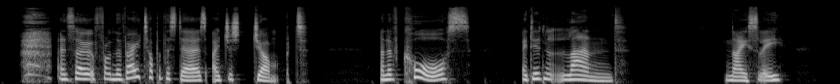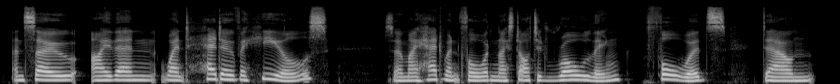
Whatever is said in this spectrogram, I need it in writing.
and so from the very top of the stairs, I just jumped. And of course, I didn't land nicely. And so I then went head over heels. So my head went forward and I started rolling forwards down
